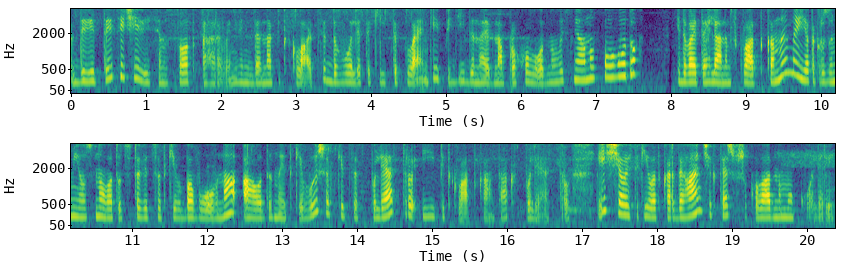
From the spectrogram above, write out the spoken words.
2800 гривень. Він йде на підкладці, доволі такий тепленький, підійде навіть на прохолодну весняну погоду. І давайте глянемо склад тканини. Я так розумію, основа тут 100% бавовна, а от нитки вишивки це з поліестру і підкладка так, з поліестру. І ще ось такий от кардиганчик теж в шоколадному кольорі.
